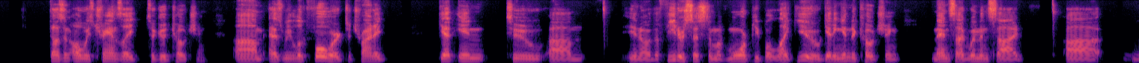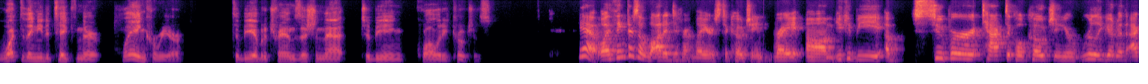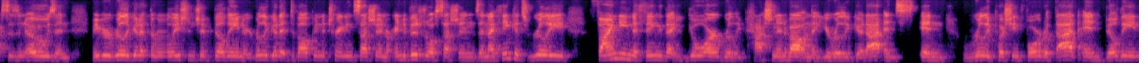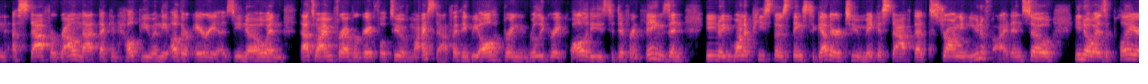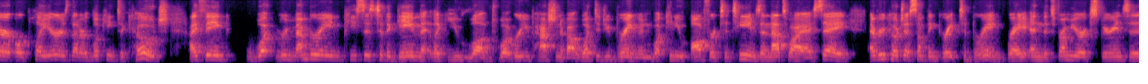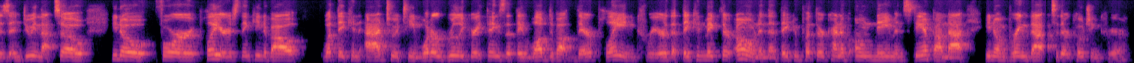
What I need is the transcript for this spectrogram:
doesn't always translate to good coaching. Um, as we look forward to trying to get into, um, you know, the feeder system of more people like you getting into coaching, men's side, women's side, uh, what do they need to take from their playing career to be able to transition that to being quality coaches? Yeah, well, I think there's a lot of different layers to coaching, right? Um, you could be a super tactical coach and you're really good with X's and O's, and maybe you're really good at the relationship building, or you're really good at developing a training session or individual sessions. And I think it's really finding the thing that you're really passionate about and that you're really good at and and really pushing forward with that and building a staff around that that can help you in the other areas you know and that's why I'm forever grateful too of my staff. I think we all bring really great qualities to different things and you know you want to piece those things together to make a staff that's strong and unified. And so you know as a player or players that are looking to coach I think what remembering pieces to the game that like you loved what were you passionate about what did you bring and what can you offer to teams? And that's why i say every coach has something great to bring right? And it's from your experiences and doing that. So you know for players thinking about what they can add to a team what are really great things that they loved about their playing career that they can make their own and that they can put their kind of own name and stamp on that you know and bring that to their coaching career?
